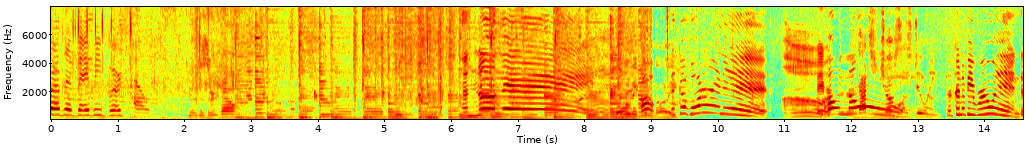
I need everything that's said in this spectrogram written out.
For the baby bird's house. Doing dessert now? Cannoli! Holy Oh, oh they got water in it. Oh, Oh no! that's Josie's doing. They're gonna be ruined.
